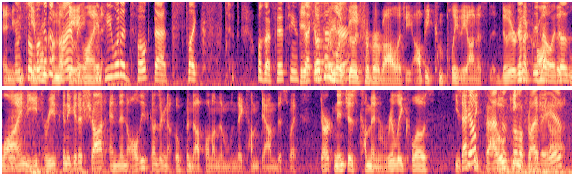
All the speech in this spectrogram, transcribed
and you can and so see look at the the timing. line. If he would have poked that like, what was that fifteen This seconds doesn't later? look good for Burbology. I'll be completely honest. They're going to it- no, cross this line. The E3 is going to get a shot, and then all these guns are going to open up on them when they come down this way. Dark Ninja's come in really close. He's you see how actually fast poking for the 5A shot. is?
